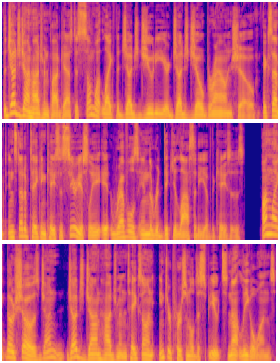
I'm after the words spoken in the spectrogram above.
The Judge John Hodgman podcast is somewhat like the Judge Judy or Judge Joe Brown show, except instead of taking cases seriously, it revels in the ridiculosity of the cases. Unlike those shows, John, Judge John Hodgman takes on interpersonal disputes, not legal ones.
